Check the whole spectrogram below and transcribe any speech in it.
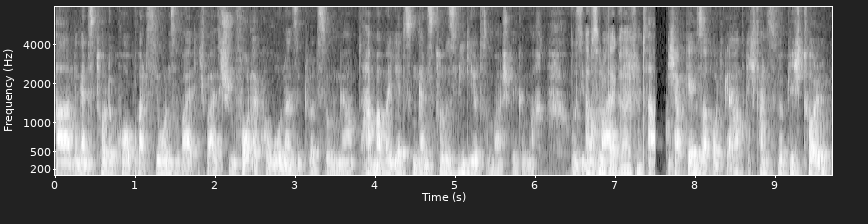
äh, eine ganz tolle Kooperation, soweit ich weiß, schon vor der Corona-Situation gehabt. Haben aber jetzt ein ganz tolles Video zum Beispiel gemacht. Wo sie Absolut mal, ergreifend. Äh, ich habe Gänsehaut gehabt. Ich fand es wirklich toll.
